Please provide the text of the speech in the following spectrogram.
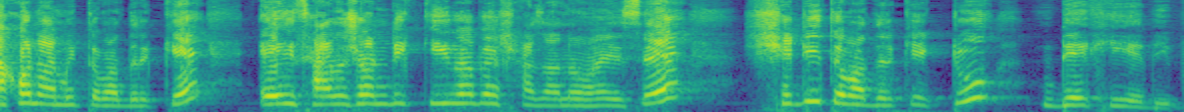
এখন আমি তোমাদেরকে এই সাজেশনটি কীভাবে সাজানো হয়েছে, সেটি তোমাদেরকে একটু দেখিয়ে দিব।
